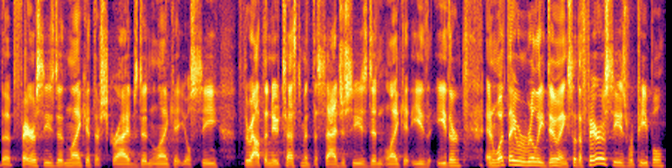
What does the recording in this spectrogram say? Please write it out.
the Pharisees didn't like it, their scribes didn't like it. You'll see throughout the New Testament, the Sadducees didn't like it either. And what they were really doing, so the Pharisees were people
